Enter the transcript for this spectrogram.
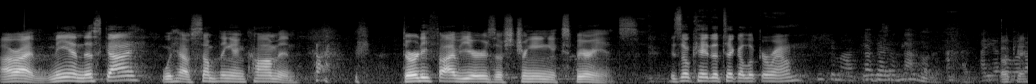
All right, me and this guy, we have something in common. 35 years of stringing experience. It's okay to take a look around? Okay.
